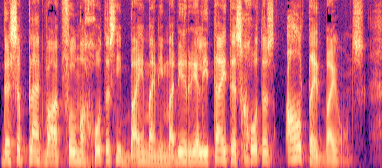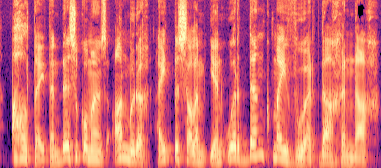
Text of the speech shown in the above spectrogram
Dis 'n plek waar ek voel maar God is nie by my nie, maar die realiteit is God is altyd by ons. Altyd. En dis hoekom ons aanmoedig uit Psalm 1: Oordink my woord dag en nag.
